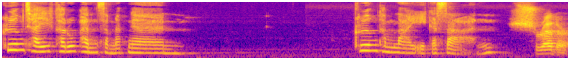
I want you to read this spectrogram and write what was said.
เครื่องใช้คารุพันธ์สำนักงาน เครื่องทำลายเอกสาร shredder,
